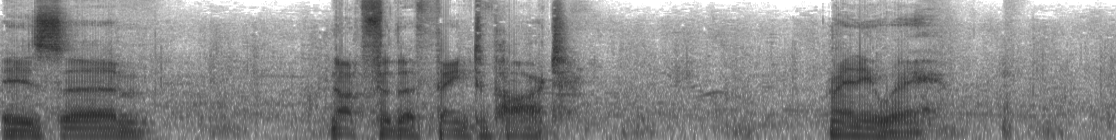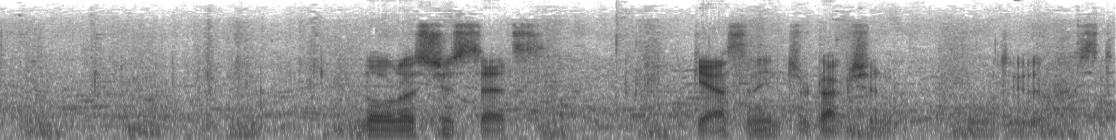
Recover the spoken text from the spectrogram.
is um, not for the faint of heart. Anyway, Lawless just says, "Get us an introduction. We'll do the rest."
